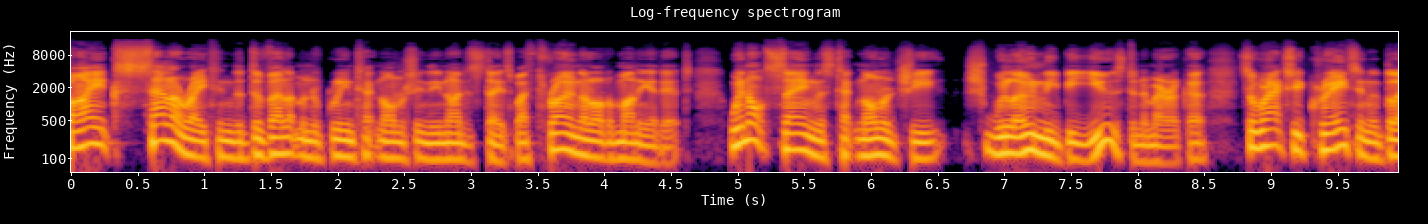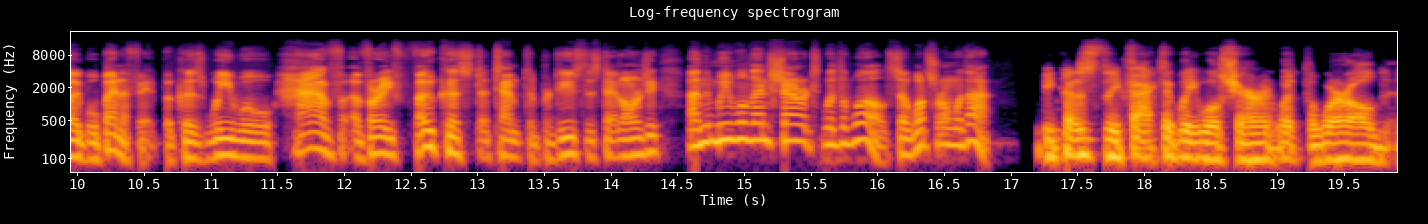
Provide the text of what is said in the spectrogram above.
by accelerating the development of green technology in the United States, by throwing a lot of money at it, we're not saying this technology will only be used in America. So we're actually creating a global benefit because we will have a very focused attempt to produce this technology and we will then share it with the world. So what's wrong with that? Because the fact that we will share it with the world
